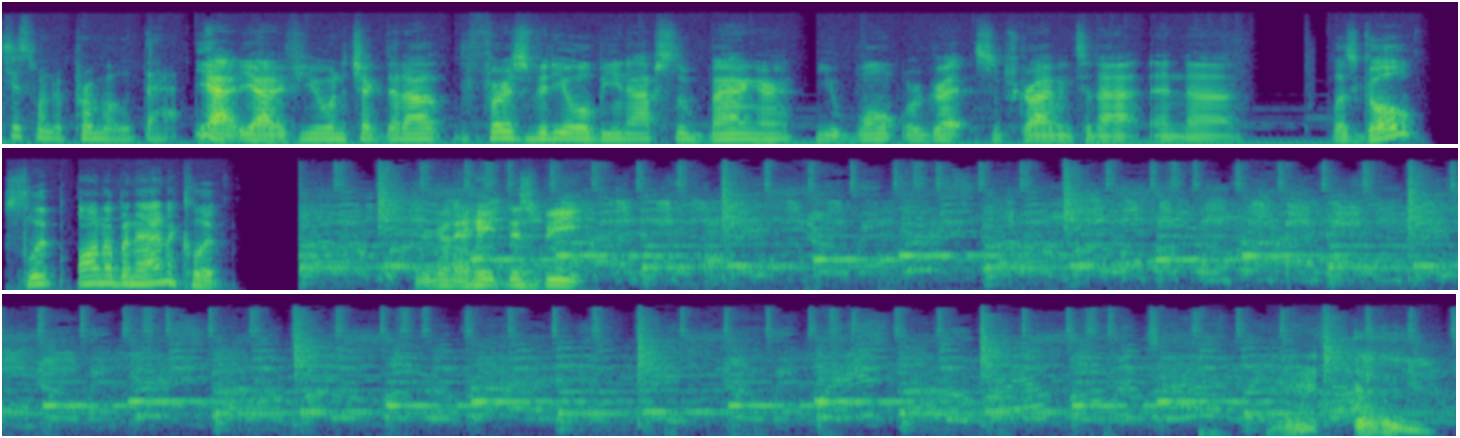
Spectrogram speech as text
just want to promote that. yeah, yeah. If you want to check that out, the first video will be an absolute banger. You won't regret subscribing to that. And uh, let's go. Slip on a banana clip. You're gonna hate this beat.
